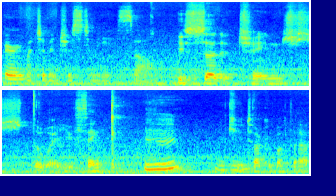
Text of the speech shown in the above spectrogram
very much of interest to me. So. You said it changed the way you think. Mm-hmm. Can you talk about that?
